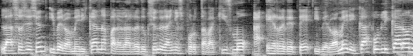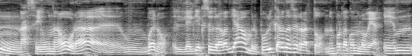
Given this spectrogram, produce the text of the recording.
La Asociación Iberoamericana para la Reducción de Daños por Tabaquismo, ARDT Iberoamérica, publicaron hace una hora, eh, bueno, el, día que estoy grabando, ya hombre, publicaron hace rato, no importa cuándo lo vean, em,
